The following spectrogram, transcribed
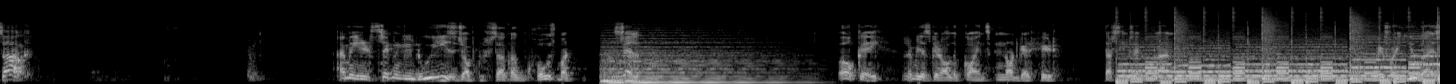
suck. I mean, it's technically Luigi's job to suck, a host, but still. Okay, let me just get all the coins and not get hit. That seems like a plan. Wait for you guys.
